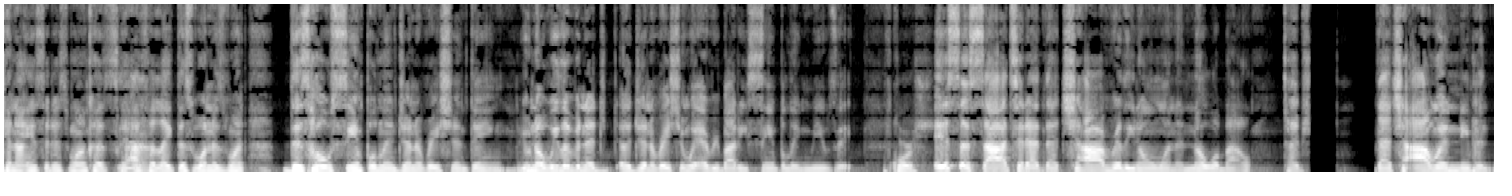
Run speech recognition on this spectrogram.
Can I answer this one? Because I feel like this one is one. This whole sampling generation thing. You know, mm-hmm. we live in a, a generation where everybody's sampling music. Of course. It's a side to that that y'all really don't want to know about. type. Shit. That y'all wouldn't even.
